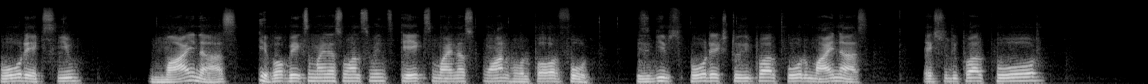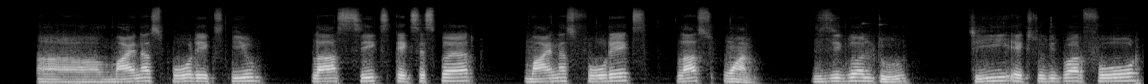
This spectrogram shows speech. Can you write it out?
4x cube minus f of x minus 1 means x minus 1 whole power 4 this gives 4x to the power 4 minus x to the power 4 uh, minus 4x cube plus 6x square minus 4x plus 1 this is equal to 3x to the power 4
